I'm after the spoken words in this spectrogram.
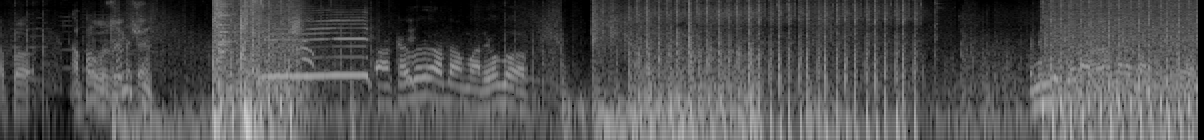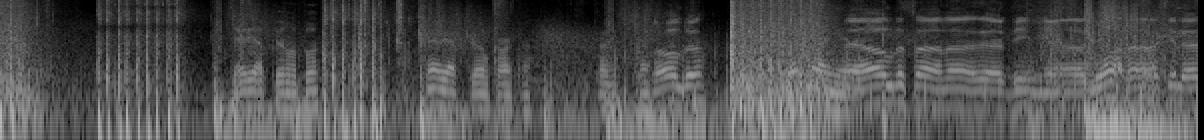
Apa Apo Olur, vursana bekle. şunu. Arkada da adam var oğlum. Önümde böyle adamlar var. Nereye atlayalım Apo? Nereye atlayalım kanka? Ne oldu? Ne yere? oldu sana derdin ya? Sana gelen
